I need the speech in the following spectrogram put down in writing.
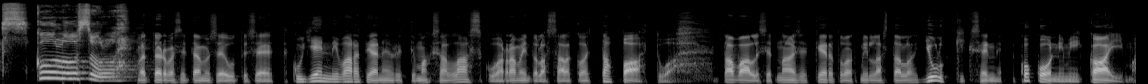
X Kuuluu sulle. Mä törmäsin tämmöiseen uutiseen, että kun Jenni Vartiainen yritti maksaa laskua, ravintolassa alkoi tapahtua. Tavalliset naiset kertovat, millaista olla julkiksen koko nimi Kaima.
